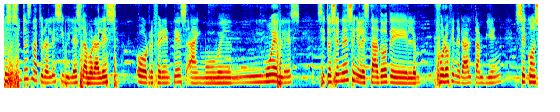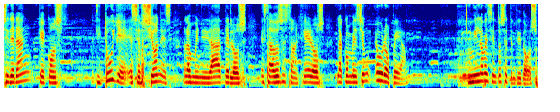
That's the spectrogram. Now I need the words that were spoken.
Los asuntos naturales, civiles, laborales o referentes a inmuebles, situaciones en el estado del foro general también se consideran que constituye excepciones a la humanidad de los estados extranjeros, la Convención Europea 1972.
